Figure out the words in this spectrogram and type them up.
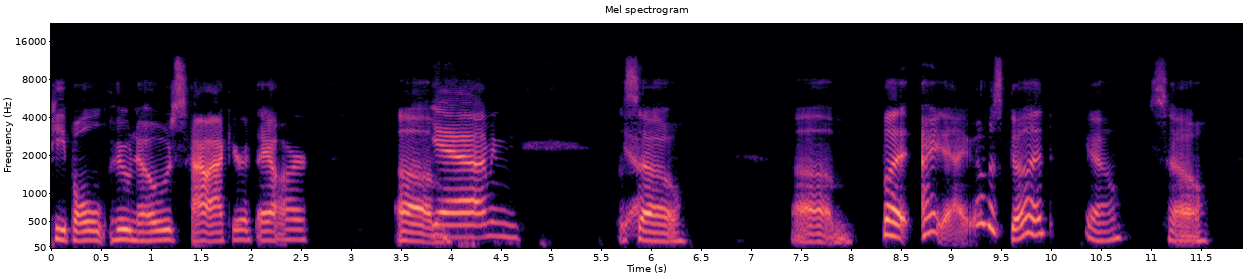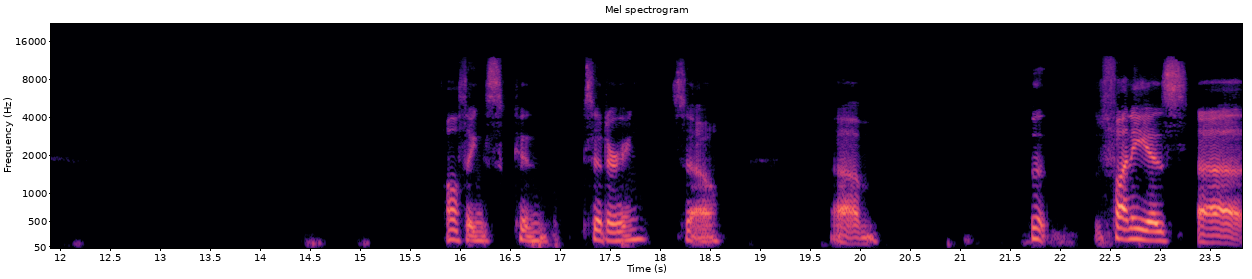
people who knows how accurate they are. Um, yeah, I mean, yeah. so, um, but I, I, it was good, you know, so. All things considering, so, um, funny is, uh,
